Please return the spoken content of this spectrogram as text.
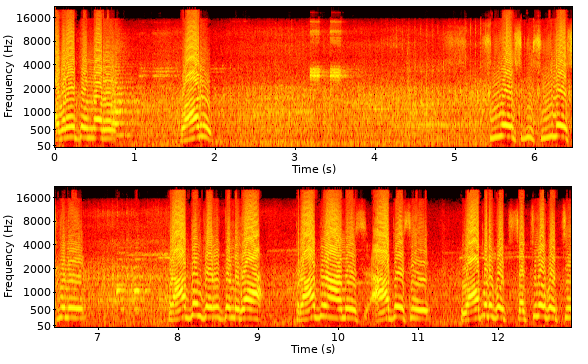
ఎవరైతే ఉన్నారో వారు షూ వేసుకు షూలు వేసుకుని ప్రార్థన జరుగుతుండగా ప్రార్థన ఆమె- ఆపేసి లోపలికి వచ్చి చర్చిలోకి వచ్చి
